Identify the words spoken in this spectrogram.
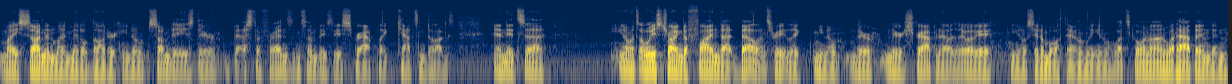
my son and my middle daughter. You know, some days they're best of friends, and some days they scrap like cats and dogs. And it's uh, you know, it's always trying to find that balance, right? Like, you know, they're they're scrapping out. It's like, okay, you know, sit them both down. Like, you know, what's going on? What happened? And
